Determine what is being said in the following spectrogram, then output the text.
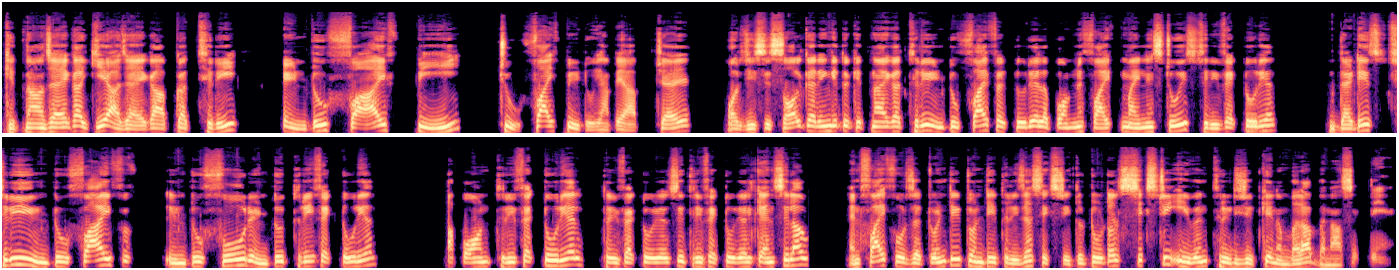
कितना आ जाएगा? ये आ जाएगा आपका three into five P two five P two यहाँ पे आप चाहे और जिसे सॉल्व करेंगे तो कितना आएगा? Three into five factorial upon में five minus two is three factorial that is three into five into four into three factorial upon three factorial three factorial से three factorial cancel out and five four जो twenty twenty three जो sixty तो total sixty even three digit के number आप बना सकते हैं।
